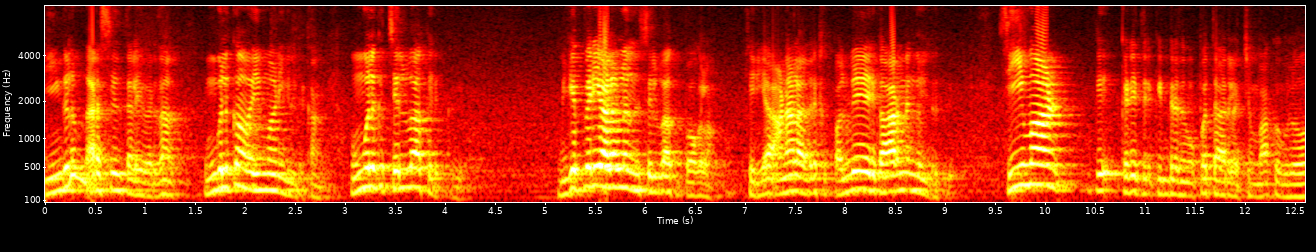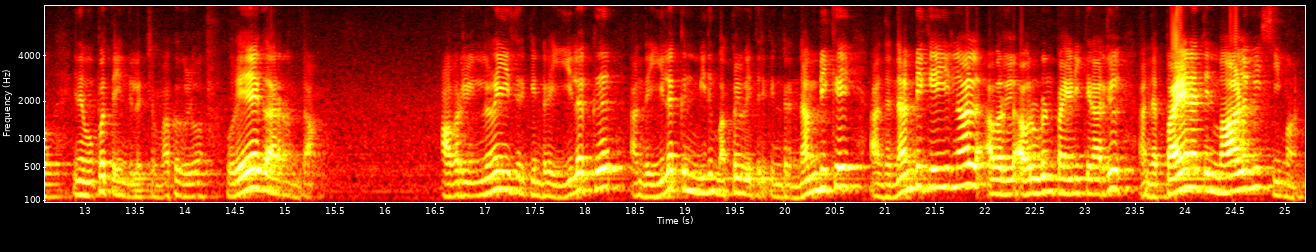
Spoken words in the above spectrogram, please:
நீங்களும் அரசியல் தலைவர் தான். உங்களுக்கும் அபிமானிகள் இருக்காங்க. உங்களுக்கு செல்வாக்கு இருக்குது மிகப்பெரிய அளவில் அந்த செல்வாக்கு போகலாம். சரியா? ஆனால் அதற்கு பல்வேறு காரணங்கள் இருக்குது சீமானுக்கு கிடைத்திருக்கின்ற இந்த முப்பத்தாறு லட்சம் வாக்குகளோ இந்த முப்பத்தைந்து லட்சம் வாக்குகளோ ஒரே காரணம்தான். அவர்கள் நிர்ணயித்திருக்கின்ற இலக்கு அந்த இலக்கின் மீது மக்கள் வைத்திருக்கின்ற நம்பிக்கை அந்த நம்பிக்கையினால் அவர்கள் அவருடன் பயணிக்கிறார்கள். அந்த பயணத்தின் மாலுமி சீமான்.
